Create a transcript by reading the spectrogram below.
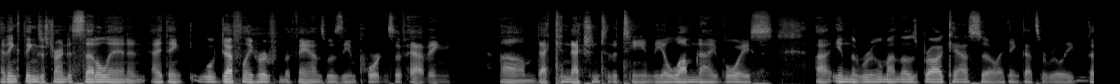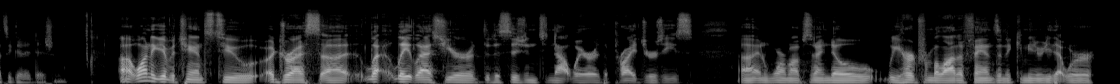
I think things are starting to settle in and I think what we definitely heard from the fans was the importance of having um, that connection to the team, the alumni voice uh, in the room on those broadcasts. So I think that's a really that's a good addition. I want to give a chance to address uh, la- late last year the decision to not wear the pride jerseys uh, in warm-ups, and I know we heard from a lot of fans in the community that were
